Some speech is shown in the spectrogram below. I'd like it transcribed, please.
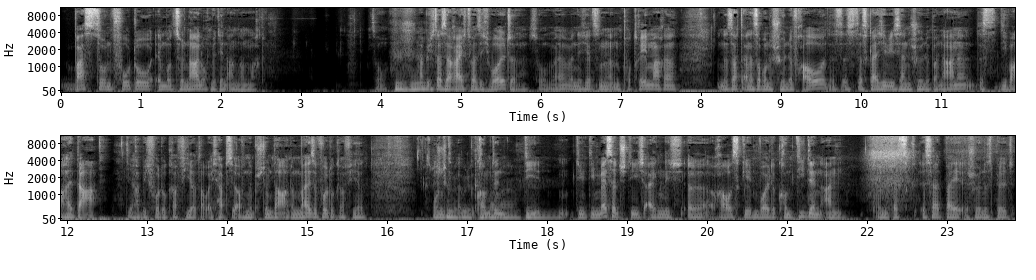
was so ein Foto emotional auch mit den anderen macht. So, mhm. habe ich das erreicht, was ich wollte? So, ja, wenn ich jetzt ein, ein, Porträt mache und dann sagt einer, das ist aber eine schöne Frau, das ist das gleiche wie ist eine schöne Banane, das, die war halt da, die habe ich fotografiert, aber ich habe sie auf eine bestimmte Art und Weise fotografiert und kommt denn die, mhm. die die Message, die ich eigentlich äh, rausgeben wollte, kommt die denn an? Und das ist halt bei schönes Bild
